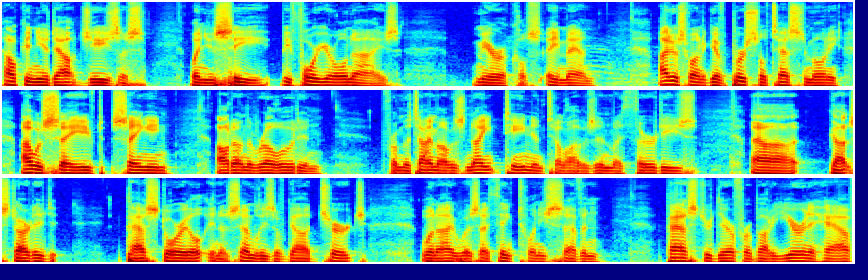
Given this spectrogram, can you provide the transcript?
how can you doubt Jesus when you see before your own eyes miracles? Amen. I just want to give personal testimony. I was saved singing out on the road, and from the time I was 19 until I was in my 30s, uh, got started pastoral in Assemblies of God Church when I was, I think, 27. Pastored there for about a year and a half,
